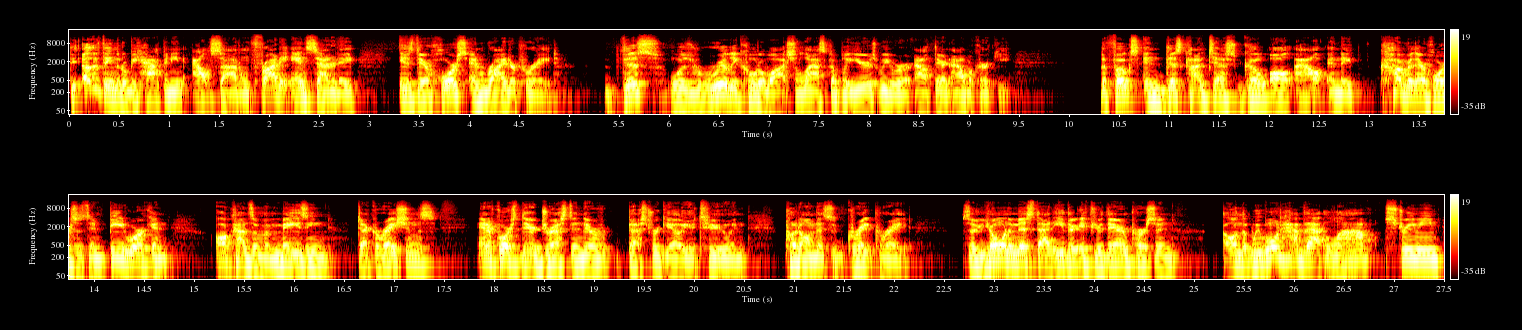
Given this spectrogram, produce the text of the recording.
The other thing that'll be happening outside on Friday and Saturday is their horse and rider parade. This was really cool to watch the last couple of years we were out there in Albuquerque. The folks in this contest go all out and they cover their horses in beadwork and all kinds of amazing decorations. And of course, they're dressed in their best regalia too and put on this great parade. So you don't want to miss that either if you're there in person. On the, we won't have that live streaming,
